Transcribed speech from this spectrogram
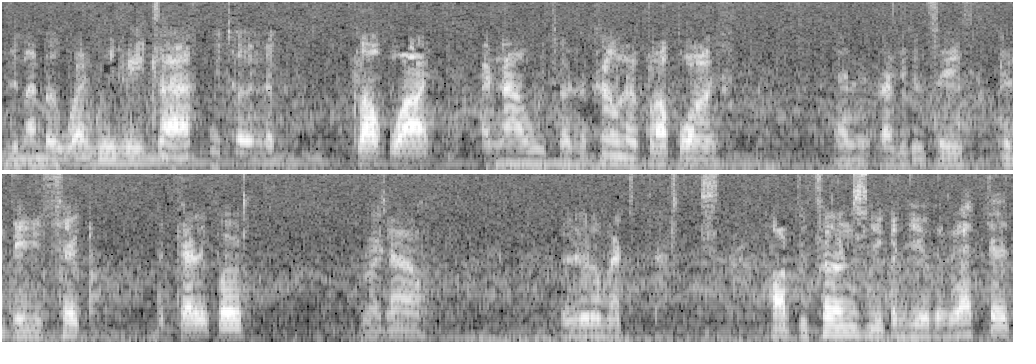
remember when we retract we turn the clockwise and now we turn the counterclockwise. And as you can see until you shake the caliper right now. A little bit hard to turn. You can use the ratchet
